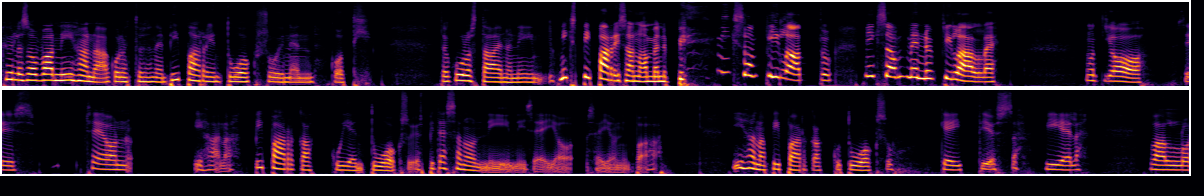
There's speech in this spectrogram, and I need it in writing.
kyllä se on vaan niin ihanaa, kun nyt on sellainen piparin tuoksuinen koti. Tuo kuulostaa aina niin, miksi piparisana on mennyt, miksi on pilattu, miksi on mennyt pilalle. Mutta joo, siis se on ihana. Piparkakkujen tuoksu, jos pitäisi sanoa niin, niin se ei ole, se ei ole niin paha. Ihana piparkakku tuoksu keittiössä vielä vallo,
